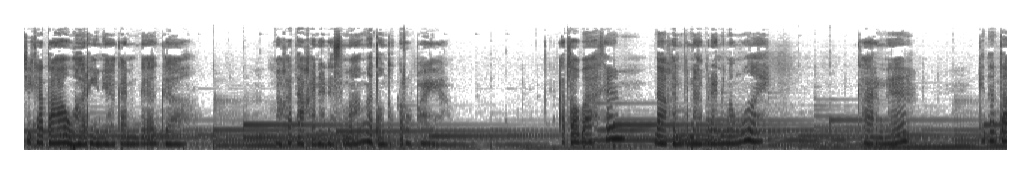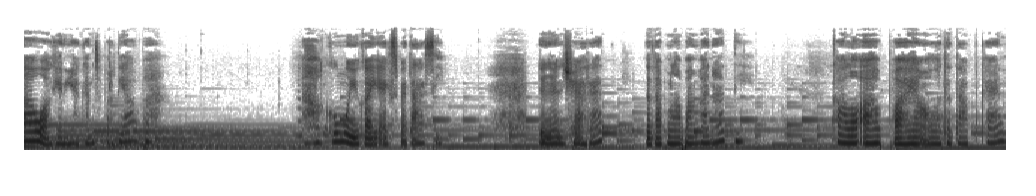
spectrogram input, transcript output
jika tahu hari ini akan gagal akan ada semangat untuk berupaya. Atau bahkan tak akan pernah berani memulai. Karena kita tahu akhirnya akan seperti apa. Aku menyukai ekspektasi. Dengan syarat tetap melapangkan hati. Kalau apa yang Allah tetapkan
